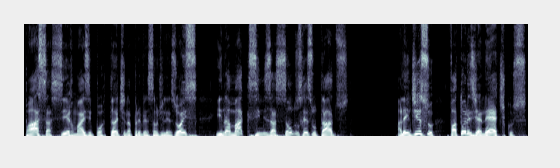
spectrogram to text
passa a ser mais importante na prevenção de lesões e na maximização dos resultados, Além disso, fatores genéticos,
